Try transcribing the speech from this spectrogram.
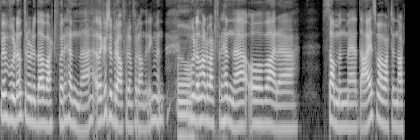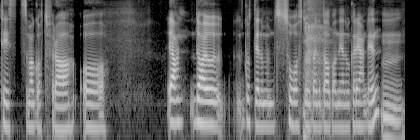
Men hur tror du det har varit för henne? Det är kanske bra för en förändring, men Ja. hur har det varit för henne att vara samman med dig som har varit en artist som har gått från och ja, du har ju gått igenom en så stor berg och dalbana genom karriären din. Mm.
